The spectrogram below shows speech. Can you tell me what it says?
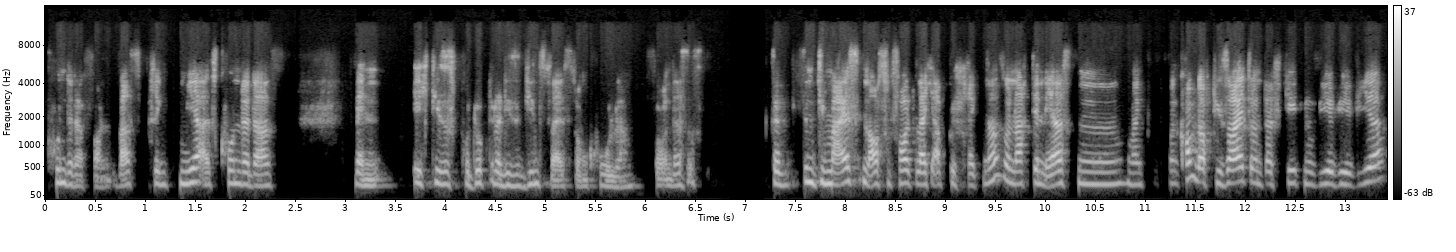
Kunde davon? Was bringt mir als Kunde das, wenn ich dieses Produkt oder diese Dienstleistung hole? So, und das ist da sind die meisten auch sofort gleich abgeschreckt. Ne? So nach den ersten, man, man kommt auf die Seite und da steht nur wir, wir, wir.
